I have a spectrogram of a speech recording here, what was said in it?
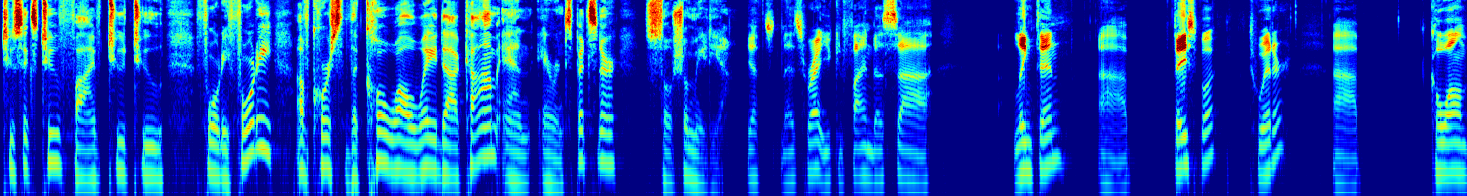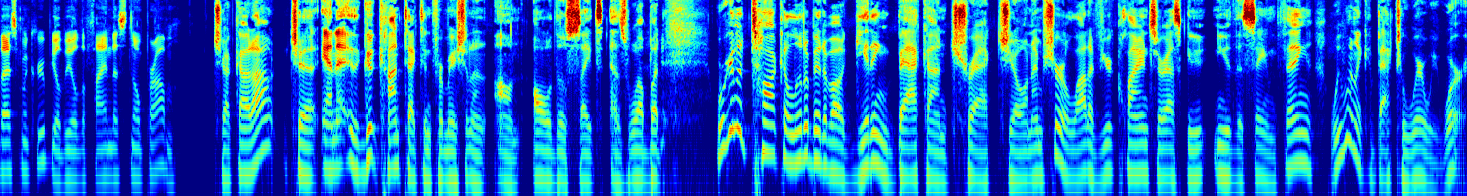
262 522 4040. Of course, the thekowalway.com and Aaron Spitzner, social media. Yes, that's right. You can find us uh, LinkedIn, uh, Facebook, Twitter, uh, Kowal Investment Group. You'll be able to find us no problem check out out and uh, good contact information on, on all of those sites as well. But we're going to talk a little bit about getting back on track joe and i'm sure a lot of your clients are asking you the same thing. We want to get back to where we were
